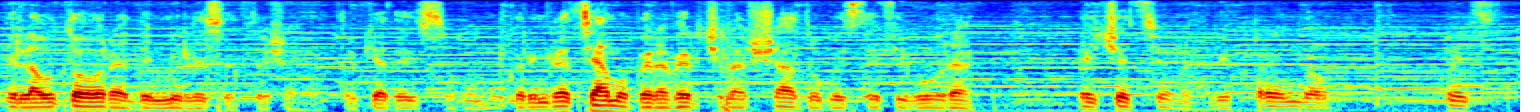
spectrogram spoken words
dell'autore del 1700, che adesso comunque ringraziamo per averci lasciato queste figure eccezionali. Prendo questo.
